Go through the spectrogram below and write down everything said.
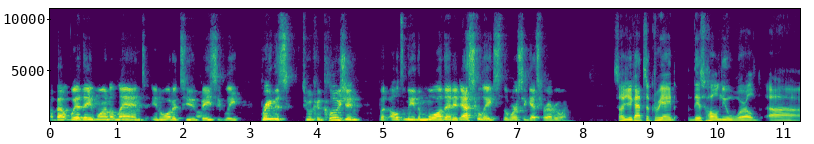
about where they want to land in order to oh. basically bring this to a conclusion. But ultimately, the more that it escalates, the worse it gets for everyone. So you got to create this whole new world uh,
